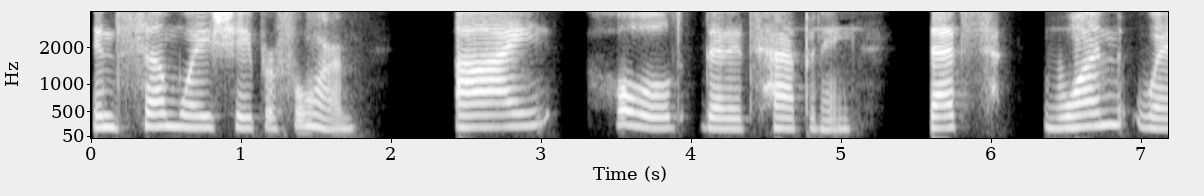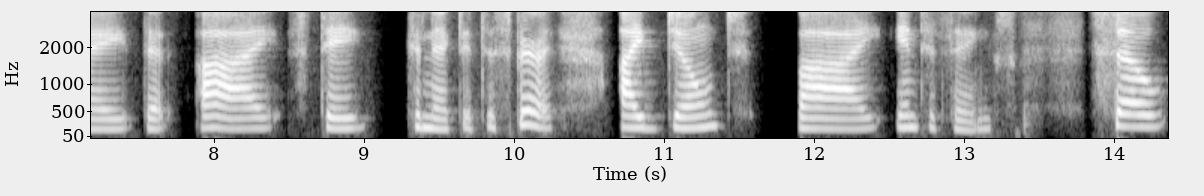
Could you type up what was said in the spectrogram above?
in some way, shape, or form. I hold that it's happening. That's one way that I stay connected to spirit. I don't buy into things. So,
